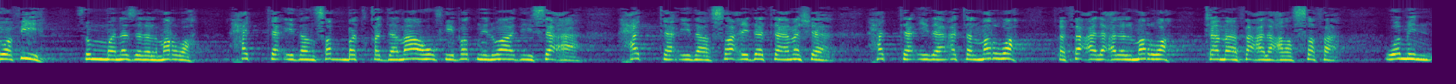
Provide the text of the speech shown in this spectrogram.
وفيه ثم نزل المروة. حتى إذا انصبت قدماه في بطن الوادي سعى حتى إذا صعدتا مشى حتى إذا أتى المروة ففعل على المروة كما فعل على الصفا. ومن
